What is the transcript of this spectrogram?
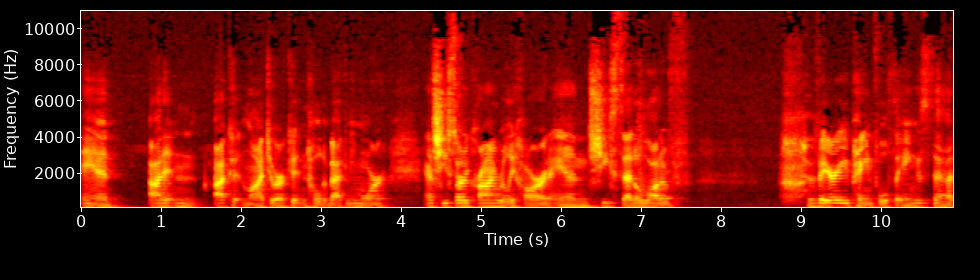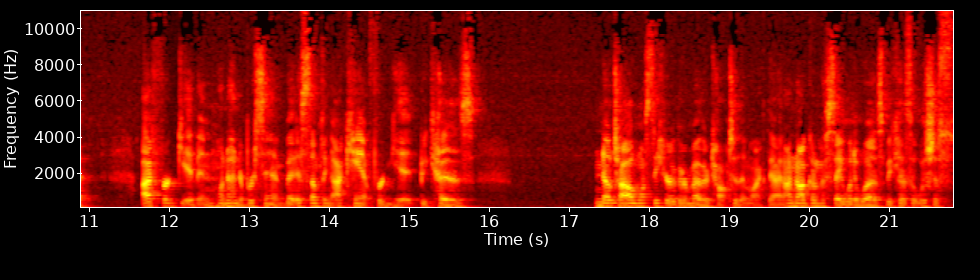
And I didn't, I couldn't lie to her. I couldn't hold it back anymore. And she started crying really hard and she said a lot of very painful things that I've forgiven 100%, but it's something I can't forget because no child wants to hear their mother talk to them like that. I'm not going to say what it was because it was just,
